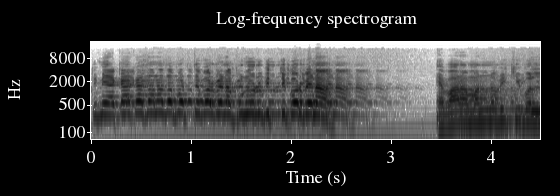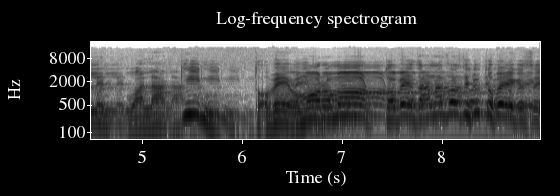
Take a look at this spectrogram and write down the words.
তুমি একা একা জানাজা পড়তে পারবে না করবে না। এবার আমার নবী কি বললেন? তবে ওমর ওমর, তবে জানাজা যেহেতু হয়ে গেছে,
